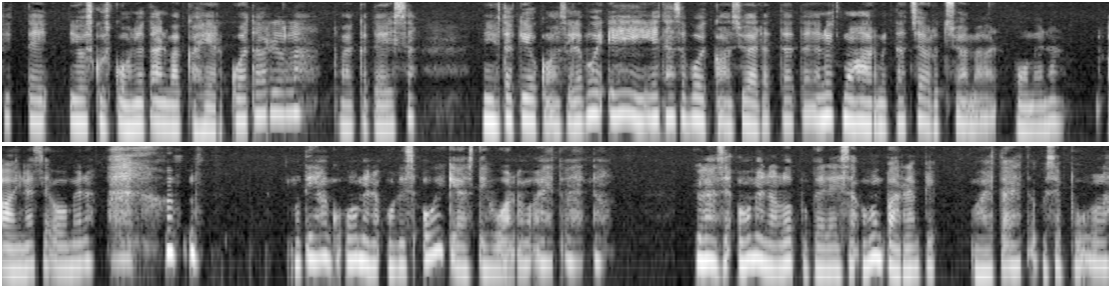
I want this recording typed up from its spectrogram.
Sitten joskus, kun on jotain vaikka herkkua tarjolla, vaikka töissä, niin yhtäkkiä joku on sille, voi ei, ethän sä voikaan syödä tätä. Ja nyt mua harmittaa, että sä joudut syömään omenan. Aina se omena. Mutta ihan kuin omena olisi oikeasti huono vaihtoehto. Kyllähän se omena loppupeleissä on parempi vaihtoehto kuin se pulla.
